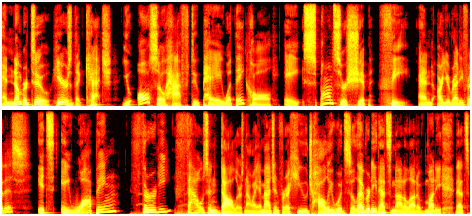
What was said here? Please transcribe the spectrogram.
And number two, here's the catch you also have to pay what they call a sponsorship fee. And are you ready for this? It's a whopping $30,000. Now, I imagine for a huge Hollywood celebrity, that's not a lot of money. That's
